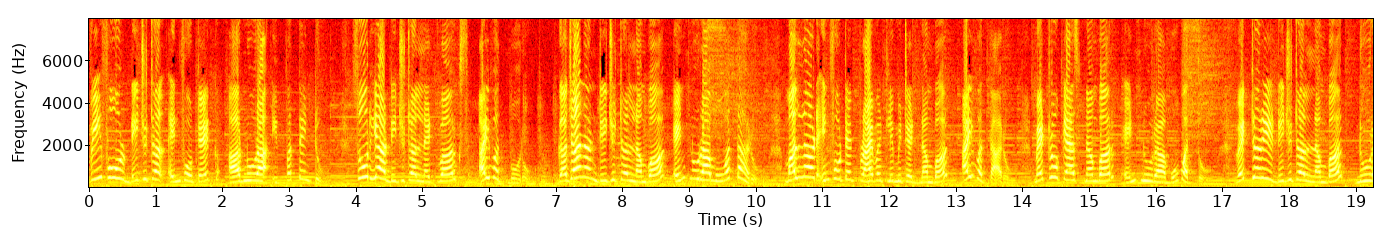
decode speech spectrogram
ವಿ ಫೋರ್ ಡಿಜಿಟಲ್ ಇನ್ಫೋಟೆಕ್ ಆರ್ನೂರ ಇಪ್ಪತ್ತೆಂಟು. ಸೂರ್ಯ ಡಿಜಿಟಲ್ ನೆಟ್ವರ್ಕ್ಸ್ ಐವತ್ಮೂರು. ಗಜಾನನ್ ಡಿಜಿಟಲ್ ನಂಬರ್ ಎಂಟುನೂರ ಮೂವತ್ತಾರು Malnad infotech private limited number ಐವತ್ತಾರು ಮೆಟ್ರೋ ಕ್ಯಾಸ್ಟ್ ನಂಬರ್ ಎಂಟುನೂರ ಮೂವತ್ತು ವಿಕ್ಟರಿ ಡಿಜಿಟಲ್ ನಂಬರ್ ನೂರ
